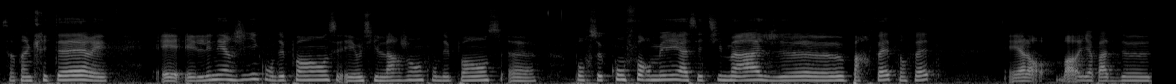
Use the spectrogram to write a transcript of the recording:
certains critères et, et, et l'énergie qu'on dépense et aussi l'argent qu'on dépense euh, pour se conformer à cette image euh, parfaite en fait. Et alors, bah, il n'y a pas de,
